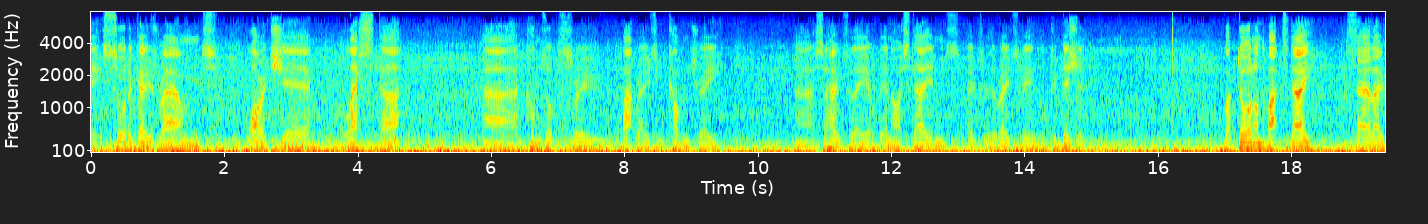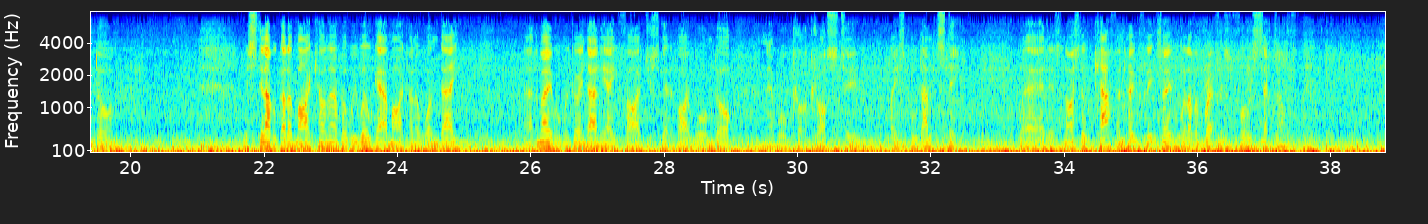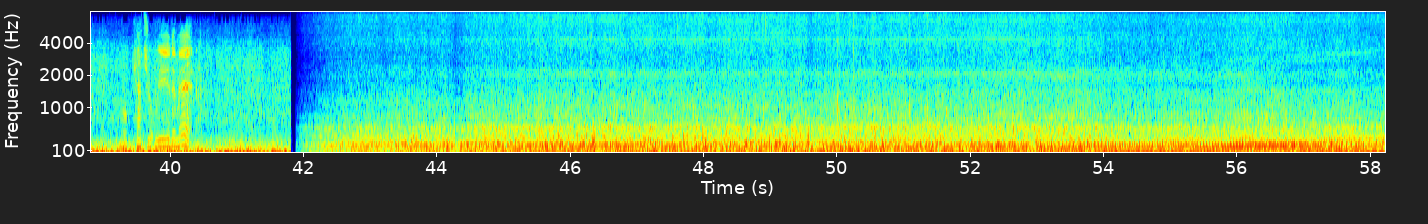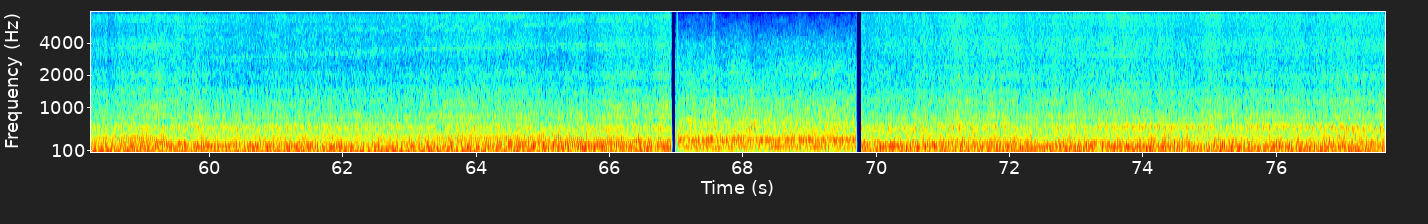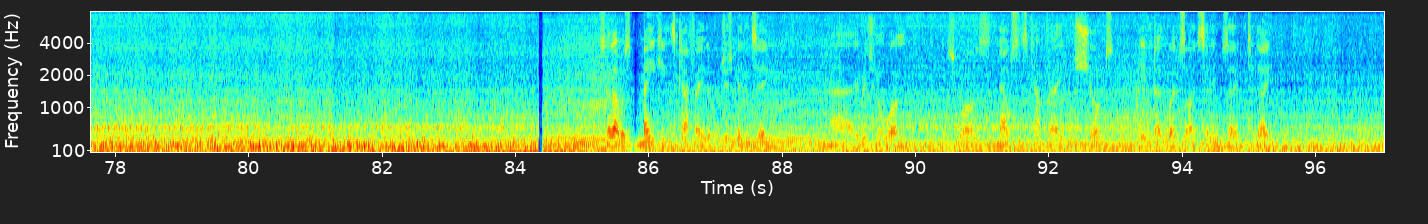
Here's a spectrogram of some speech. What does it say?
It sort of goes round Warwickshire, Leicester uh, comes up through the back roads in Coventry. Uh, so hopefully it'll be a nice day and hopefully the roads will be in good condition. I've got Dawn on the back today say hello Dawn we still haven't got a mic on her but we will get a mic on her one day. At the moment we're going down the A5 just to get the bike warmed up and then we'll cut across to a place called Anstey where there's a nice little calf and hopefully it's open. We'll have a breakfast before we set off. And we'll catch up with you in a minute So Makings Cafe that we've just been to. Uh, the original one, which was Nelson's Cafe, was shut, even though the website said it was open today.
